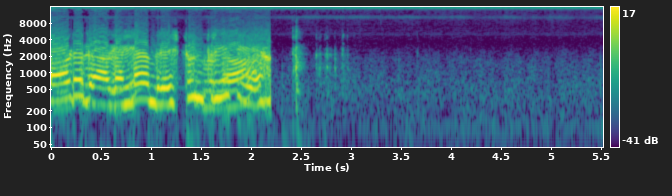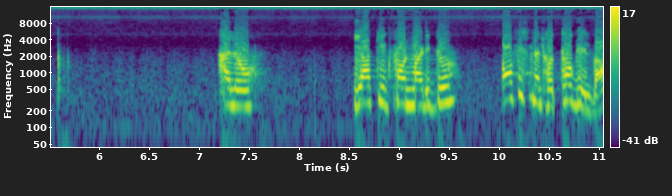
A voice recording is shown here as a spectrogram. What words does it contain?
ನೋಡೋದ ಗಂಡ ಅಂದ್ರೆ ಎಷ್ಟೊಂದು ಪ್ರೀತಿ. ಹಲೋ ಯಾಕೆ ಈಗ ಫೋನ್ ಮಾಡಿದ್ದು? ಆಫೀಸ್ನಲ್ಲಿ ಹೊತ್ತೋಗ್ಲಿಲ್ವಾ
